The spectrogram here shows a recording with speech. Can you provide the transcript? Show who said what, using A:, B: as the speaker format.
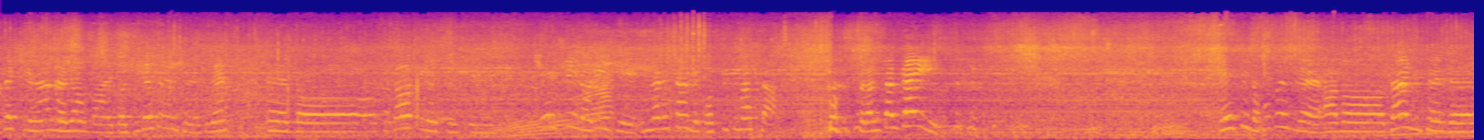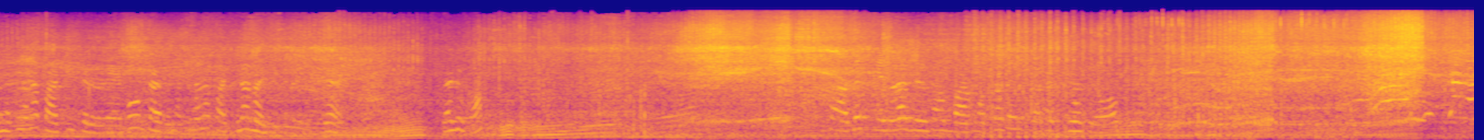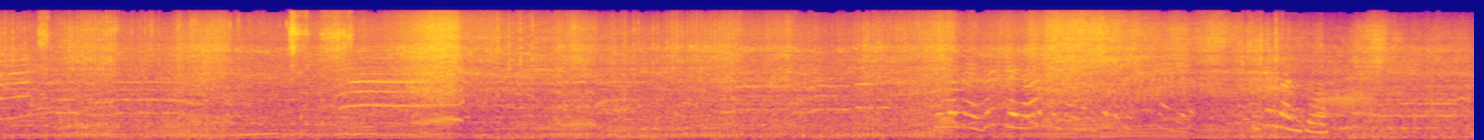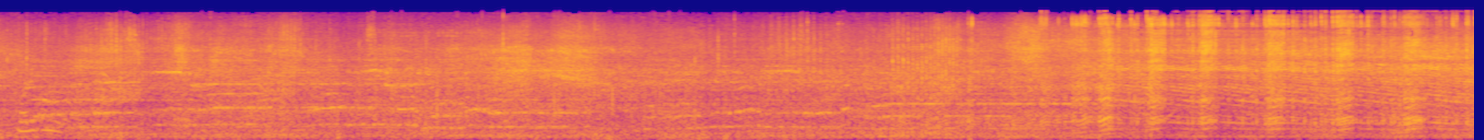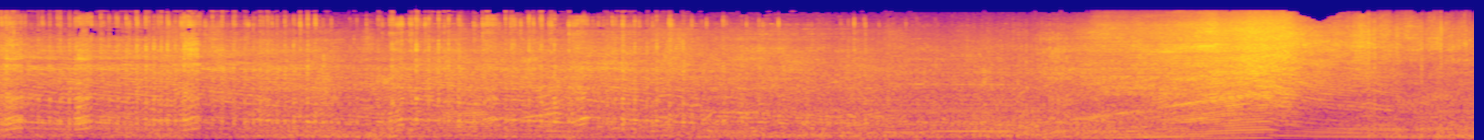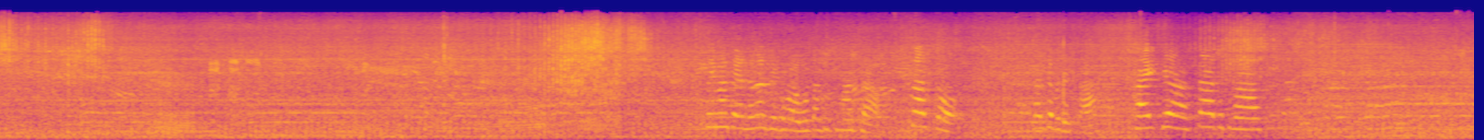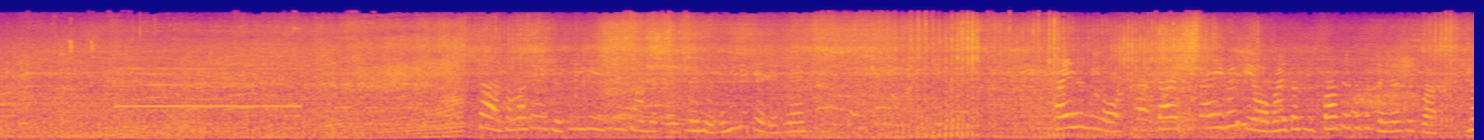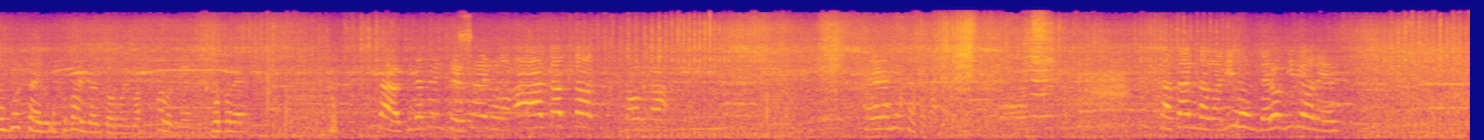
A: 34番、えっと、ジゲ選手ですね。えっと、香川県出身、AC のリーチ、見られたんでこっち来ました。プランタンかい AC の本当ですね、あの第2戦で107パー切ってるので、今回も107パー切らないといけないですね。大丈夫か？さあ、ゼッケン73番、堀田選手が入ってきますよ。にします。75番お待たせしました。スタート、大丈夫ですか？はい、ではスタートします。さあ、佐賀選手、CD1300SF、愛媛県ですね。台風費を、た台風費を毎年1%ずつ減らしていけば、40歳で100倍になると思います。多分ね、本当で。さあ、千田選手、最後の、あー、ちょっと、動画。タイヤが変化したかさあタイムのが2分02秒です。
